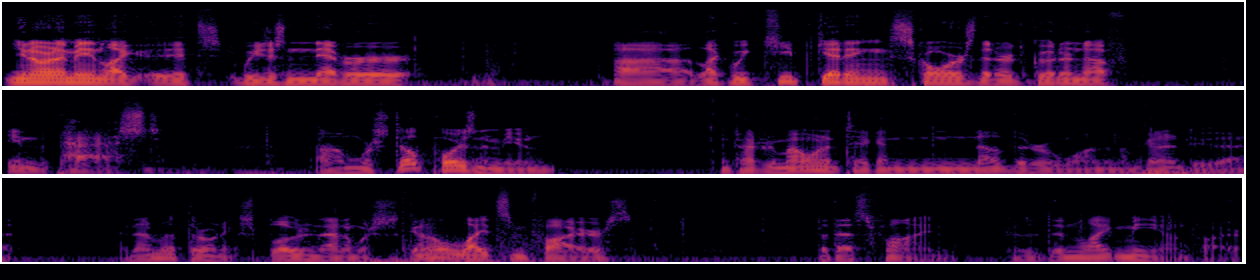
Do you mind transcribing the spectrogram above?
You know what I mean? Like, it's, we just never, uh, like, we keep getting scores that are good enough in the past. Um, we're still poison immune. In fact, we might want to take another one, and I'm going to do that. And then I'm going to throw an explosion at him, which is going to light some fires. But that's fine, because it didn't light me on fire.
